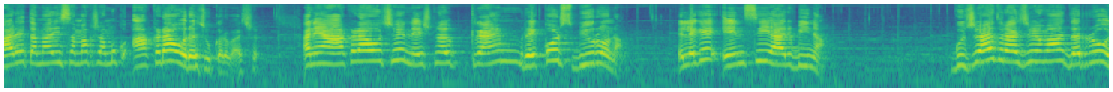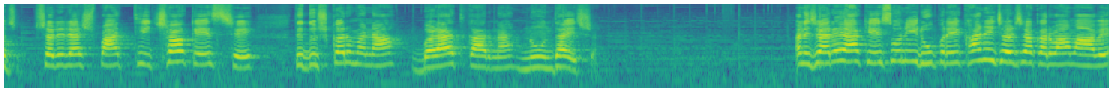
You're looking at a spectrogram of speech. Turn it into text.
મારે તમારી સમક્ષ અમુક આંકડાઓ રજૂ કરવા છે. અને આ આંકડાઓ છે નેશનલ ક્રાઇમ રેકોર્ડ્સ બ્યુરોના, એટલે કે એનસીઆરબીના. ગુજરાત રાજ્યમાં દરરોજ સરેરાશ પાંચથી છ કેસ છે તે દુષ્કર્મના, બળાત્કારના નોંધાય છે. અને જ્યારે આ કેસોની રૂપરેખાની ચર્ચા કરવામાં આવે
